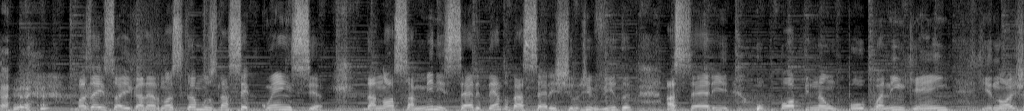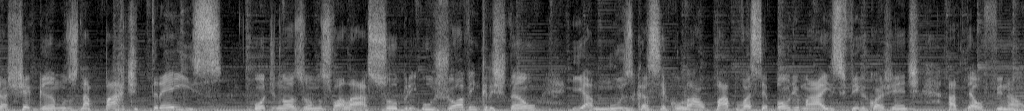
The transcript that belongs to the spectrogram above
Mas é isso aí, galera. Nós estamos na sequência da nossa minissérie dentro da série Estilo de Vida, a série O Pop Não Poupa Ninguém, e nós já chegamos na parte 3. Onde nós vamos falar sobre o jovem cristão e a música secular. O papo vai ser bom demais, fica com a gente até o final.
